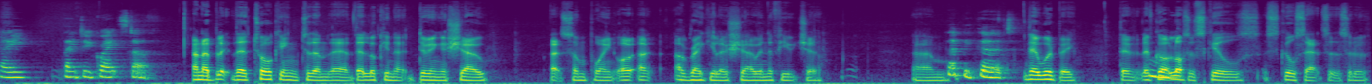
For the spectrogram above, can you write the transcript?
They they do great stuff. And I bel they're talking to them. They're they're looking at doing a show at some point or a, a regular show in the future. Um, That'd be good. There would be. They've they've got Mhm. lots of skills skill sets that sort of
